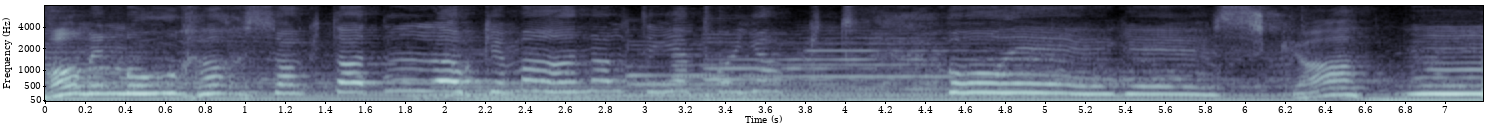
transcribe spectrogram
For min mor har sagt at lokkemann alltid er på jakt. Og jeg er skatten.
